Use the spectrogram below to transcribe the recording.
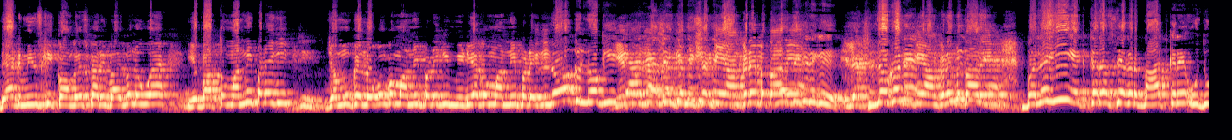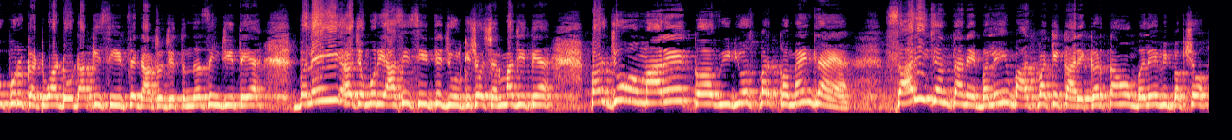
दैट मींस की कांग्रेस का रिवाइवल हुआ है। ये बात तो माननी पड़ेगी। जम्मू के लोगों को माननी पड़ेगी मीडिया को माननी पड़ेगी। लोग लोग ये कह रहे हैं कमीशन के आंकड़े बता रहे हैं। लोगों ने आंकड़े बता रहे हैं। भले ही एक तरफ़ से अगर बात करें उदयपुर कटवा डोडा की सीट से डॉक्टर जितेंद्र सिंह जीते हैं। भले ही जम्मू रियासी सीट से जुल किशोर शर्मा जीते हैं पर जो हमारे वीडियोस पर कमेंट आए हैं सारी जनता ने भले ही भाजपा के कार्यकर्ता हो भले ही विपक्ष हो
